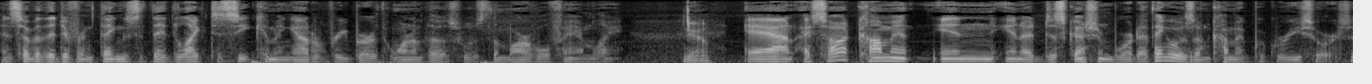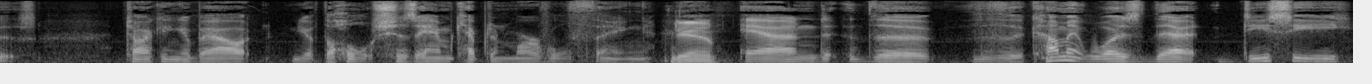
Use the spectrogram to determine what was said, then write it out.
and some of the different things that they'd like to see coming out of rebirth. One of those was the Marvel family. yeah. And I saw a comment in, in a discussion board, I think it was on Comic Book Resources, talking about you know the whole Shazam Captain Marvel thing. Yeah. And the the comment was that DC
